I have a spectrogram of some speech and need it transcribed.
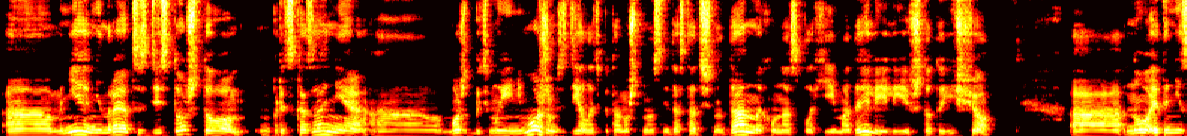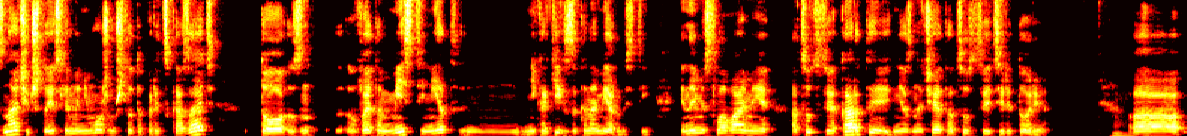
Мне не нравится здесь то, что предсказание может быть, мы и не можем сделать, потому что у нас недостаточно данных, у нас плохие модели или что-то еще. А, но это не значит, что если мы не можем что-то предсказать, то в этом месте нет никаких закономерностей. Иными словами, отсутствие карты не означает отсутствие территории. А,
